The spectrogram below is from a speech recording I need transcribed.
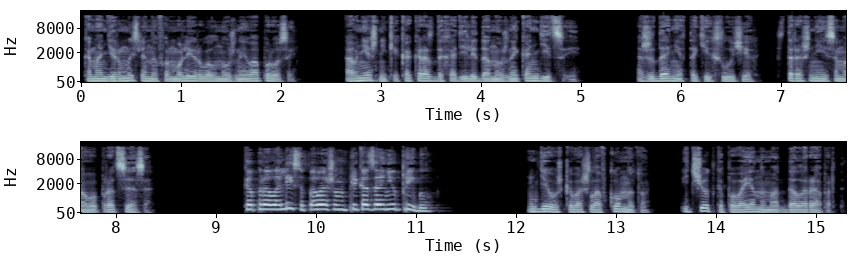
Командир мысленно формулировал нужные вопросы, а внешники как раз доходили до нужной кондиции. Ожидание в таких случаях страшнее самого процесса. «Капрал Алиса по вашему приказанию прибыл». Девушка вошла в комнату и четко по-военному отдала рапорт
